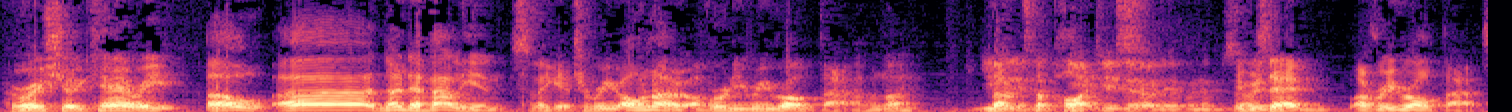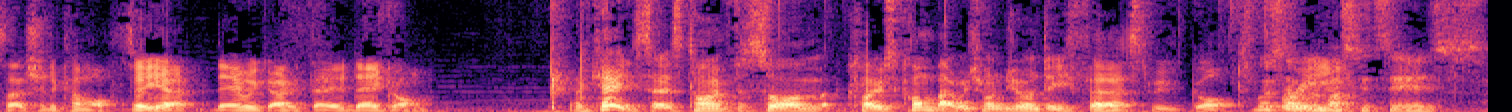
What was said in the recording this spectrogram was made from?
Horatio Carey. Oh, uh, no, they're valiant, so they get to re. Oh no, I've already re-rolled that, haven't I? You no, did- it's the pipes. did earlier when it was It was them. I've re-rolled that, so that should have come off. So yeah, there we go. They they're gone. Okay, so it's time for some close combat. Which one do you want to do first? We've got with three. the musketeers.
